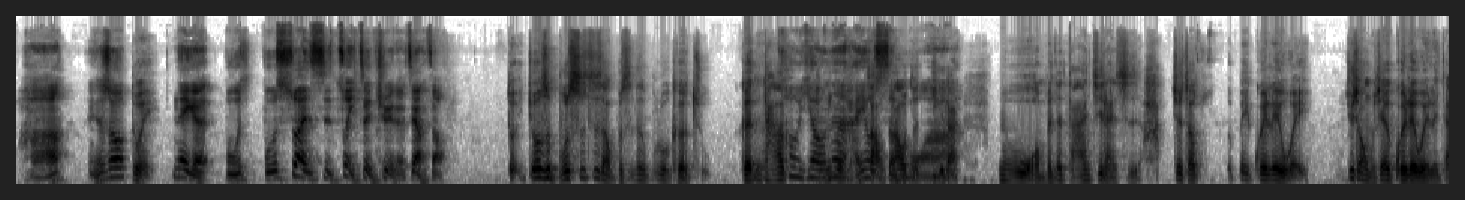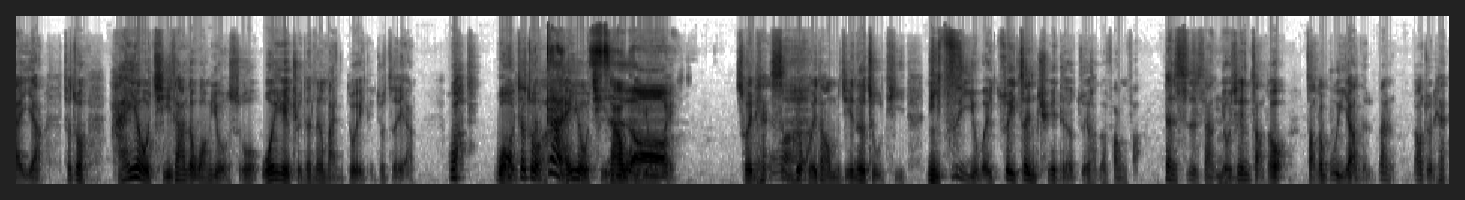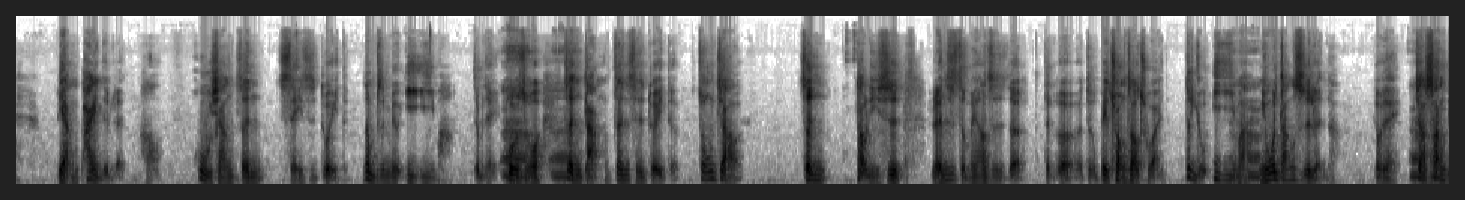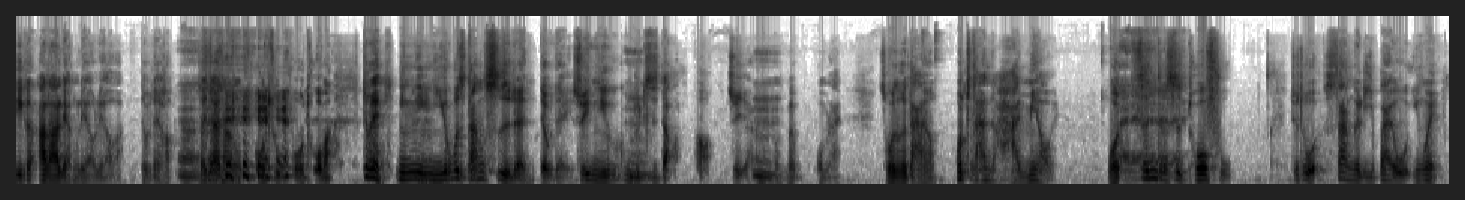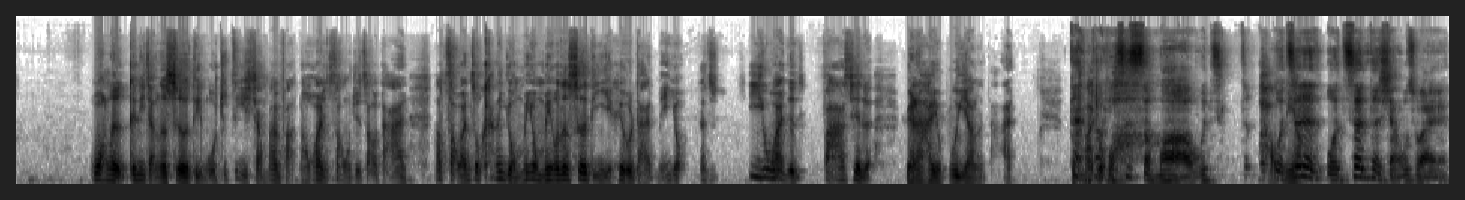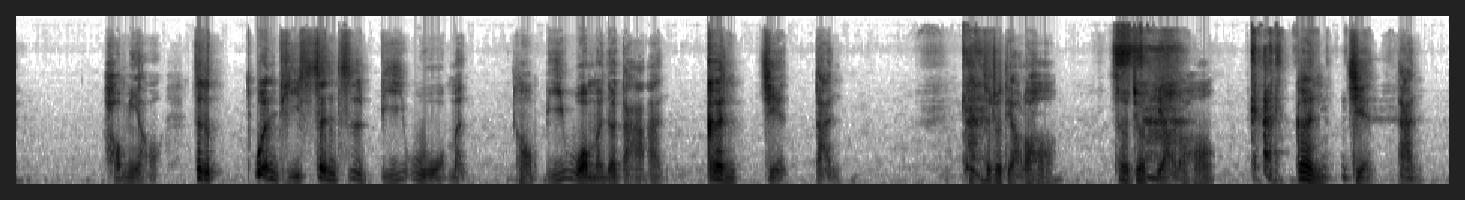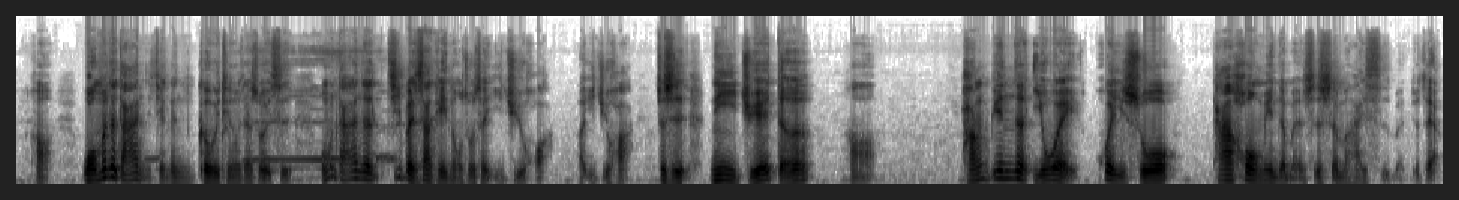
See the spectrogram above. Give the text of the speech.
啊，你是说对那个不不算是最正确的这样子哦？对，就是不是至少不是那个布洛克主跟他那还有什找到的么第一个答案啊，我们的答案既然是就叫被归类为，就像我们现在归类为人家一样，叫做还有其他的网友说，我也觉得那个蛮对的，就这样。哇，我们叫做还有其他网友是哦哎、所以你看是不是就回到我们今天的主题？你自以为最正确的、最好的方法，但事实上有嗯些人找到、找到不一样的，那到最后你看两派的人哈、互相争谁是对的，那不是没有意义嘛？对不对？或者说政党争谁是对的，宗教争到底是人是怎么样子的，这个这个被创造出来的，这有意义吗？嗯你问当事人啊，对不对？叫上帝跟阿拉良聊聊啊，对不对？哈、嗯再加上佛祖佛陀嘛，对不对？你你嗯你又不是当事人，对不对？所以你又不嗯知道哦。所以啊，嗯我们我们来说这个答案哦，我的答案很妙哎，我真的是托福，就是我上个礼拜五因为忘了跟你讲这个设定，我就自己想办法，然后后来上午去找答案，然后找完之后看看有没有没有这个设定也可以有答案，没有，但是意外的发现了原来还有不一样的答案，我干发觉哇，是什么啊？我这好妙我真的我真的想不出来。好妙哦！这个问题甚至比我们哦，比我们的答案更简单。看，这就屌了哈、这就屌了哈、看更简单。好、我们的答案先跟各位听众再说一次，我们答案呢基本上可以浓缩成一句话啊，一句话就是你觉得啊、旁边的一位会说他后面的门是生门还是死门，就这样。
